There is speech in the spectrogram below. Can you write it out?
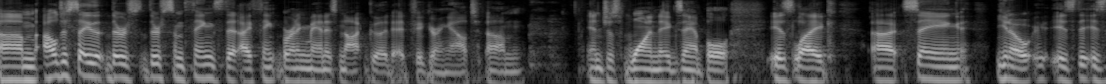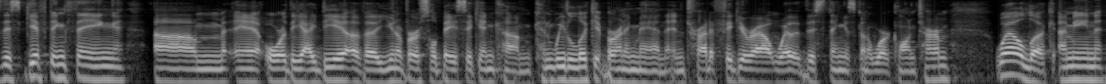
Um, I'll just say that there's there's some things that I think Burning Man is not good at figuring out. Um, and just one example is like uh, saying, you know, is the, is this gifting thing um, or the idea of a universal basic income? Can we look at Burning Man and try to figure out whether this thing is going to work long term? Well, look, I mean,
